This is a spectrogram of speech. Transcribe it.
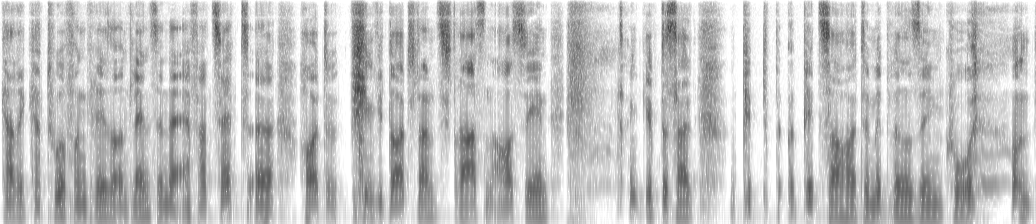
Karikatur von Gräser und Lenz in der FAZ. Äh, heute, wie, wie Deutschlands Straßen aussehen. Dann gibt es halt P Pizza heute mit Wirsing, Kohl und,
